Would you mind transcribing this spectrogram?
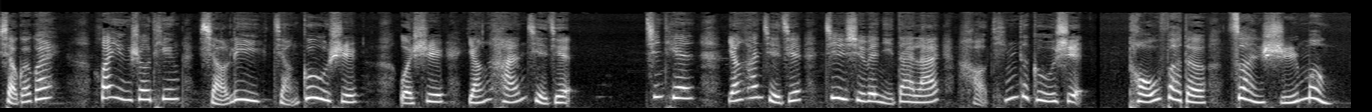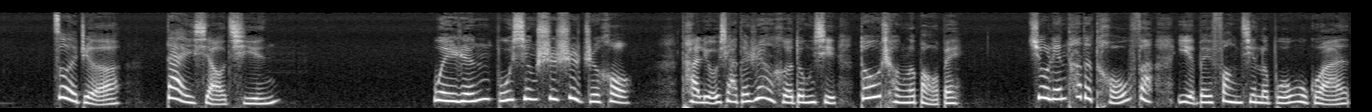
小乖乖，欢迎收听小丽讲故事。我是杨涵姐姐，今天杨涵姐姐继续为你带来好听的故事《头发的钻石梦》，作者戴小琴。伟人不幸逝世之后，他留下的任何东西都成了宝贝，就连他的头发也被放进了博物馆。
